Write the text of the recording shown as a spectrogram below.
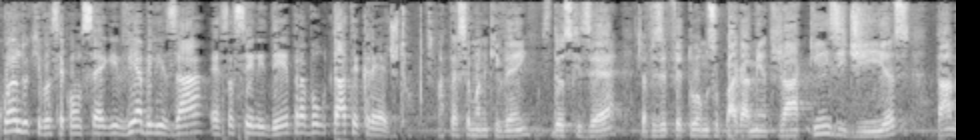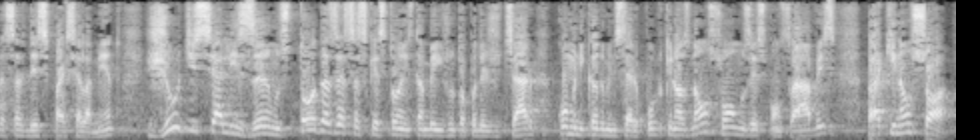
Quando que você consegue viabilizar essa CND para voltar a ter crédito? Até semana que vem, se Deus quiser. Já fiz, efetuamos o pagamento já há 15 dias tá, dessa, desse parcelamento. Judicializamos todas essas questões também junto ao Poder Judiciário, comunicando ao Ministério Público que nós não somos responsáveis para que não só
